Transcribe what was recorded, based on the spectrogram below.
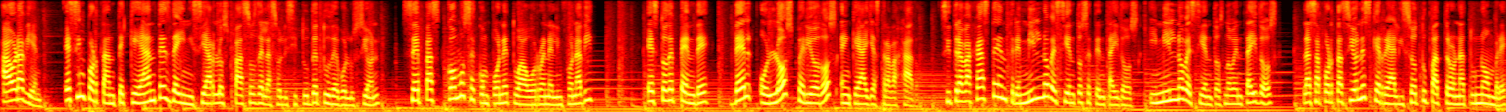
Ahora bien, es importante que antes de iniciar los pasos de la solicitud de tu devolución, sepas cómo se compone tu ahorro en el Infonavit esto depende del o los periodos en que hayas trabajado. Si trabajaste entre 1972 y 1992, las aportaciones que realizó tu patrón a tu nombre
